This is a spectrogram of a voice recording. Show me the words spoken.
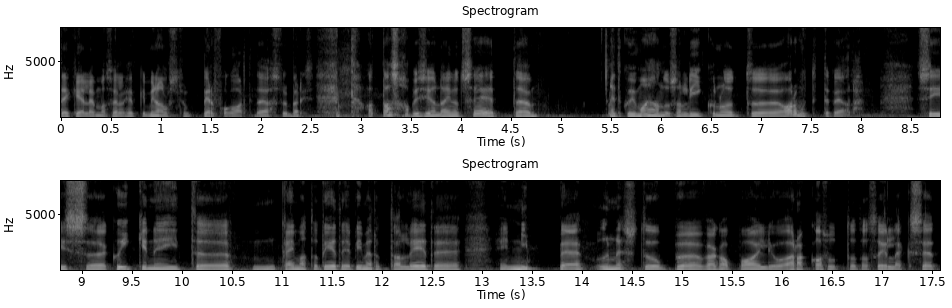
tegelema sellel hetkel, mina alustasin perfokaartide ajastul päris. aga tasapisi on läinud see, et et kui majandus on liikunud arvutite peale, siis äh, kõiki neid äh, käimata teede ja pimedate alleede nippe õnnestub äh, väga palju ära kasutada selleks, et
